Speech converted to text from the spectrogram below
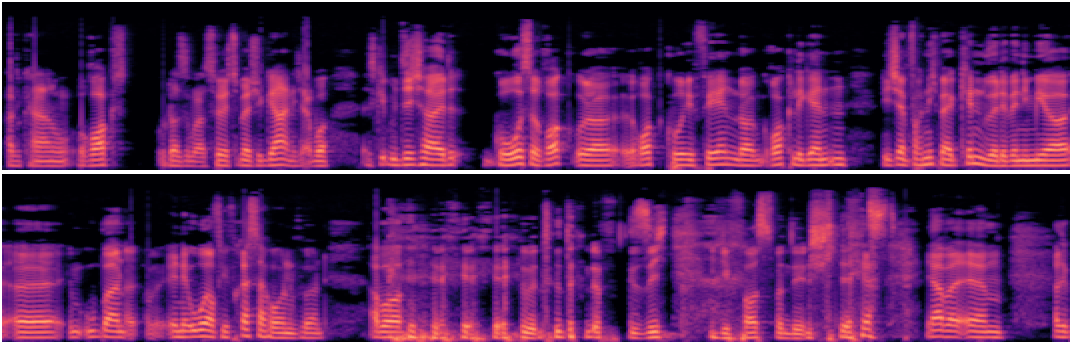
also keine Ahnung, Rock oder sowas höre ich zum Beispiel gar nicht, aber es gibt mit Sicherheit große Rock- oder Rock-Koryphäen oder Rocklegenden, die ich einfach nicht mehr erkennen würde, wenn die mir äh, im U-Bahn, in der U-Bahn auf die Fresse hauen würden. Aber Wenn du dein Gesicht in die Faust von denen schlägst. Ja, aber ähm, also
